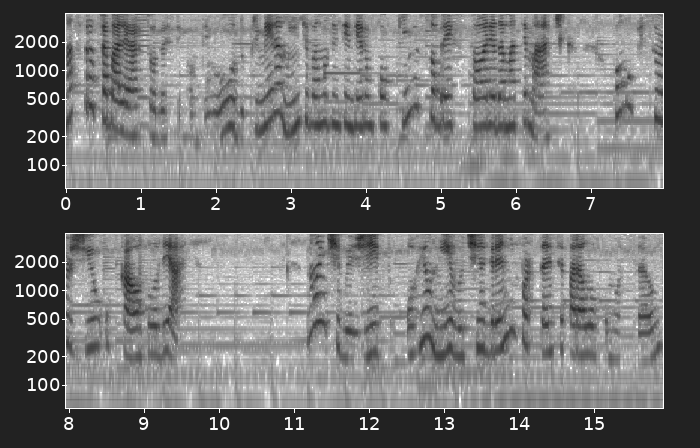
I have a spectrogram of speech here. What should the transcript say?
Mas para trabalhar todo este conteúdo, primeiramente vamos entender um pouquinho sobre a história da matemática, como que surgiu o cálculo de área. No Antigo Egito, o rio Nilo tinha grande importância para a locomoção,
